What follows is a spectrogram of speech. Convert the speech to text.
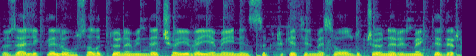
Özellikle lohusalık döneminde çayı ve yemeğinin sık tüketilmesi oldukça önerilmektedir.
